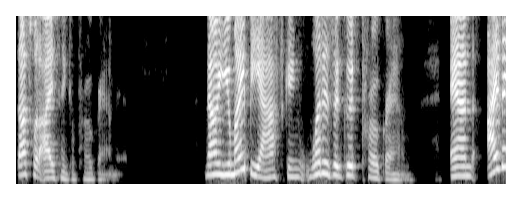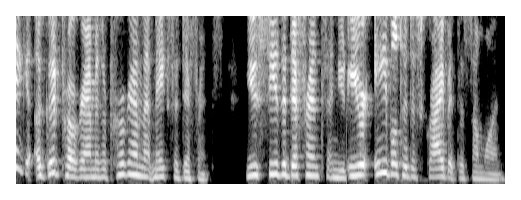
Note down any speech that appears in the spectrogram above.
That's what I think a program is. Now, you might be asking, what is a good program? And I think a good program is a program that makes a difference. You see the difference and you, you're able to describe it to someone.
